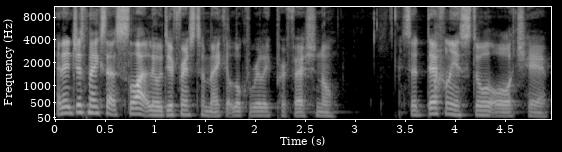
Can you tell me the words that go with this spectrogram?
And it just makes that slight little difference to make it look really professional. So definitely a stool or a chair.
